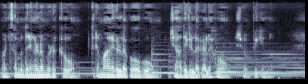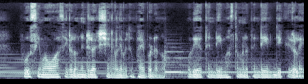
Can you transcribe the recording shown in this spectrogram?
അവൻ സമുദ്രങ്ങളുടെ മുഴക്കവും തിരമാലകളുടെ കോപവും ജാതികളുടെ കലഹവും ശമിപ്പിക്കുന്നു. ഭൂസീമവാസികളും നിന്റെ ലക്ഷ്യങ്ങൾ നിമിത്തം ഭയപ്പെടുന്നു. ഉദയത്തിന്റെയും അസ്തമനത്തിന്റെയും ദിക്കുകളെ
